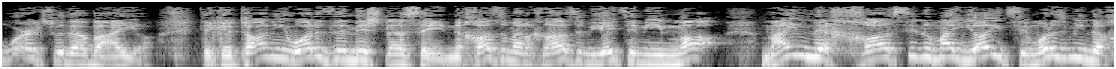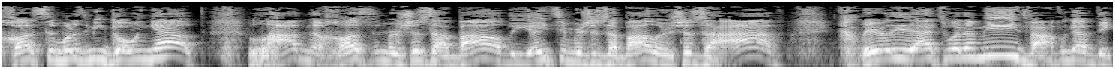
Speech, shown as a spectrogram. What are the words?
works with Abaye. The Katani, what does the Mishnah say? Nechasim and Nechasim yoytzim ima. My Nechasim and my yoytzim. What does it mean Nechasim? What does it mean going out? Lav Nechasim Rishus Abal, v'yoytzim Rishus Abal, Rishus Av. Clearly that's what it means. V'afagav the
